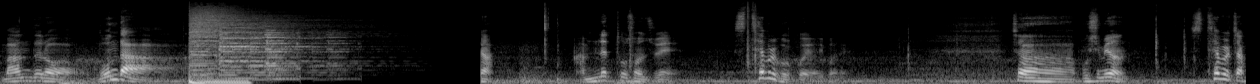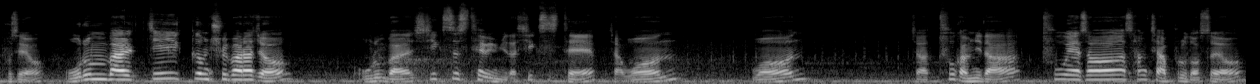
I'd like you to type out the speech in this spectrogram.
만들어 놓는다. 자, 암레토 선수의 스텝을 볼 거예요 이번에. 자 보시면 스텝을 쫙 보세요. 오른발 찔끔 출발하죠. 오른발 6 스텝입니다. 6 스텝. 자, 1 1 자, 2 갑니다. 2에서 상체 앞으로 넣었어요.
